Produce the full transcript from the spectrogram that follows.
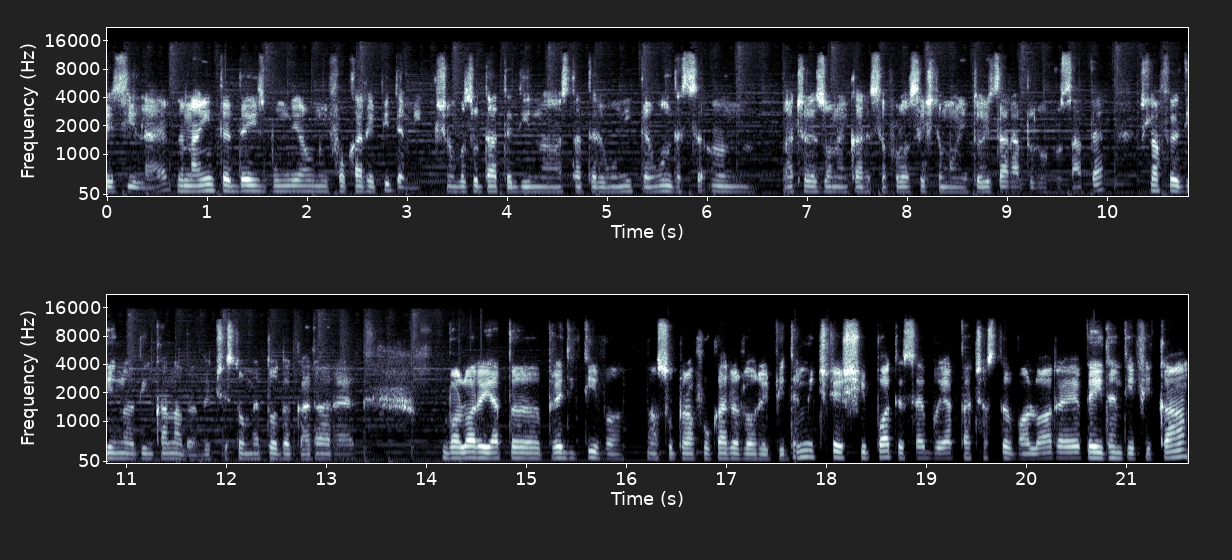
10-14 zile, înainte de izbucnirea unui focar epidemic. Și am văzut date din uh, Statele Unite, unde se, în acele zone în care se folosește monitorizarea apelor uzate și la fel din, din Canada. Deci este o metodă care are valoare, iată, predictivă asupra focarelor epidemice și poate să aibă, iată, această valoare de a identifica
